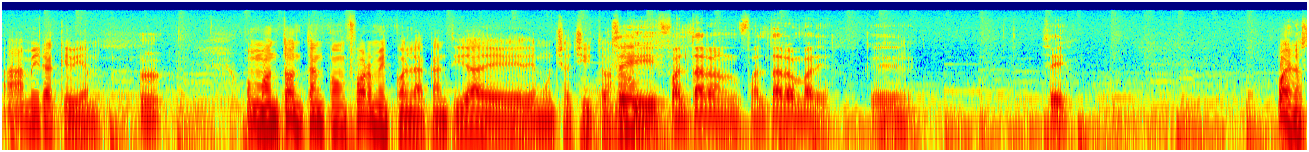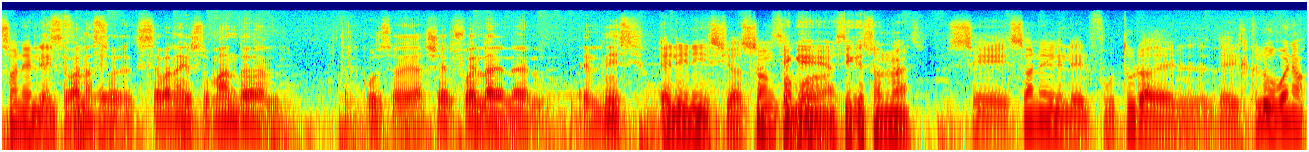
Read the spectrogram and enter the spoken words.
Ah, mira qué bien. Mm. Un montón, tan conformes con la cantidad de, de muchachitos, ¿no? Sí, faltaron, faltaron varios. Que, sí, Bueno, son el, se, van a, el- su- se van a ir sumando al transcurso de ayer, fue la- la- el, el inicio. el inicio. Son así, como. que, así que son más. Sí, son el, el futuro del, del club. Bueno,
